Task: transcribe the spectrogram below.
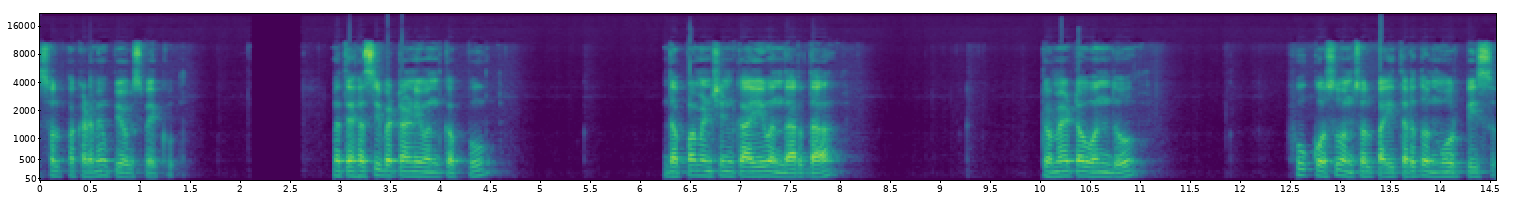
ಸ್ವಲ್ಪ ಕಡಿಮೆ ಉಪಯೋಗಿಸ್ಬೇಕು. ಮತ್ತು ಹಸಿ ಬಟಾಣಿ ಒಂದು ಕಪ್ಪು. ದಪ್ಪ ಮೆಣಸಿನ್ಕಾಯಿ ಒಂದು ಅರ್ಧ. ಟೊಮೆಟೊ ಒಂದು. ಹೂಕೋಸು ಒಂದು ಸ್ವಲ್ಪ ಈ ಥರದ್ದು ಒಂದು ಮೂರು ಪೀಸು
